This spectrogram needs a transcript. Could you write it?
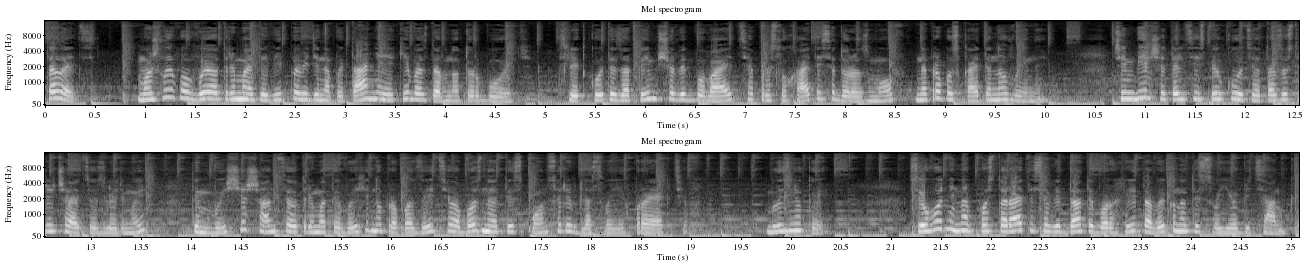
Телець. Можливо, ви отримаєте відповіді на питання, які вас давно турбують. Слідкуйте за тим, що відбувається, прислухайтеся до розмов, не пропускайте новини. Чим більше тельці спілкуються та зустрічаються з людьми, тим вищі шанси отримати вигідну пропозицію або знайти спонсорів для своїх проєктів. Близнюки. Сьогодні постарайтеся віддати борги та виконати свої обіцянки.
